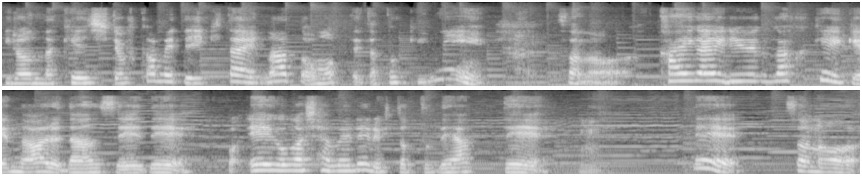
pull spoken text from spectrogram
いろんな見識を深めていきたいなと思ってた時にはい。その海外留学経験のある男性で英語が喋れる人と出会ってうん。でその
